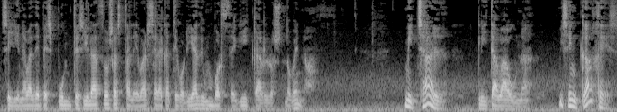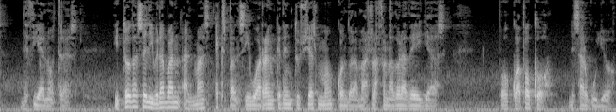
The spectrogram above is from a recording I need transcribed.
se llenaba de pespuntes y lazos hasta elevarse a la categoría de un borceguí Carlos IX. Mi chal, gritaba una. Mis encajes, decían otras, y todas se libraban al más expansivo arranque de entusiasmo cuando la más razonadora de ellas. Poco a poco, les arguyó,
